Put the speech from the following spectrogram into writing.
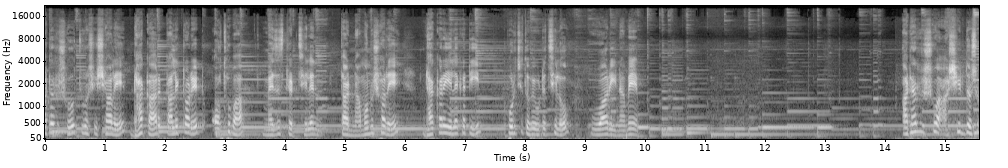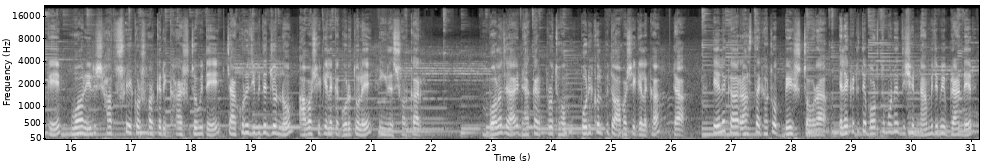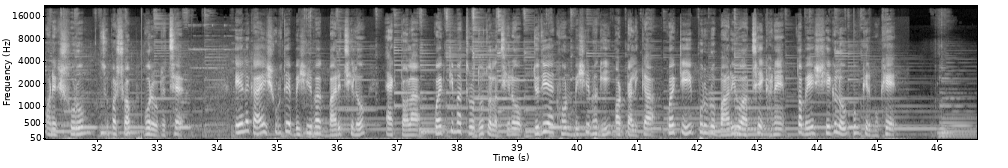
আঠারোশো চুরাশি সালে ঢাকার কালেক্টরেট অথবা ম্যাজিস্ট্রেট ছিলেন। তার নামানুসারে ঢাকার এই এলাকাটি পরিচিত হয়ে উঠেছিল ওয়ারি নামে। আঠারোশো আশির দশকে ওয়ারির সাতশো একর সরকারি খাস জমিতে চাকুরিজীবীদের জন্য আবাসিক এলাকা গড়ে তোলে ইংরেজ সরকার। বলা যায় ঢাকার প্রথম পরিকল্পিত আবাসিক এলাকা এটা এলাকা রাস্তাঘাটও বেশ চওড়া। এলাকাটিতে বর্তমানে দেশের নামি দামি ব্র্যান্ডের অনেক শোরুম সুপার শপ গড়ে উঠেছে। এলাকায় শুরুতে বেশিরভাগ বাড়ি ছিল একতলা কয়েকটি মাত্র দোতলা ছিল, যদিও এখন বেশিরভাগই অট্টালিকা। কয়েকটি পুরনো বাড়িও আছে এখানে, তবে সেগুলো হুমকির মুখে।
